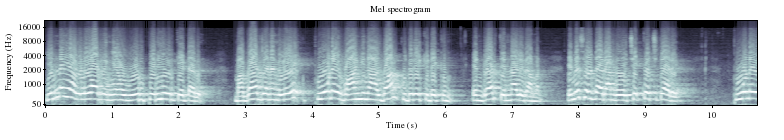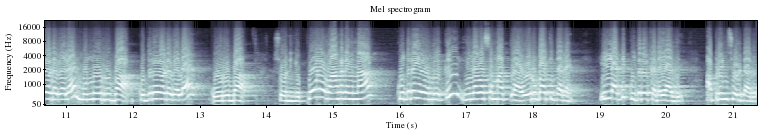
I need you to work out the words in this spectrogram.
என்னையா விளையாடுறீங்க? ஒரு பெரியவர் கேட்டாரு. மகாஜனங்களே பூனை வாங்கினால்தான் குதிரை கிடைக்கும் என்றார் தென்னாலிராமன். என்ன சொல்லிட்டாரு? அங்க ஒரு செக் வச்சுட்டாரு. பூனையோட விலை முந்நூறு ரூபாய் குதிரையோட விலை ஒரு ரூபாய் ஸோ நீங்க பூனை வாங்குனீங்கன்னா குதிரையை உங்களுக்கு இலவசமா ஒரு ரூபாய்க்கு தரேன். இல்லாட்டி குதிரை கிடையாது அப்படின்னு சொல்லிட்டாரு.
